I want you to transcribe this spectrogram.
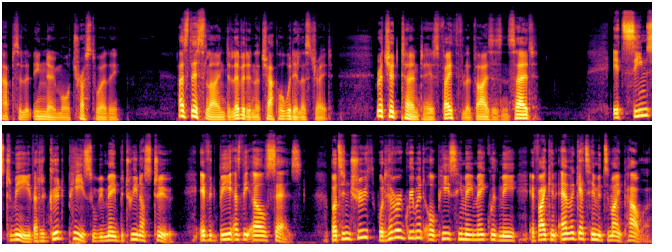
absolutely no more trustworthy. As this line delivered in the chapel would illustrate, Richard turned to his faithful advisers and said, It seems to me that a good peace will be made between us two, if it be as the Earl says. But in truth, whatever agreement or peace he may make with me, if I can ever get him into my power,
